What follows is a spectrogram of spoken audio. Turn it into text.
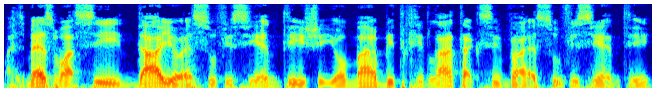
Mas mesmo assim, Daio é suficiente, Sheyomar Bitchilat Aksiva é suficiente,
